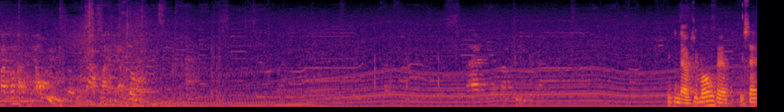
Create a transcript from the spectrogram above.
mà con nào nhấu thì chúng ta phải nhắm luôn trên đầu số 4 kìa phía sau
